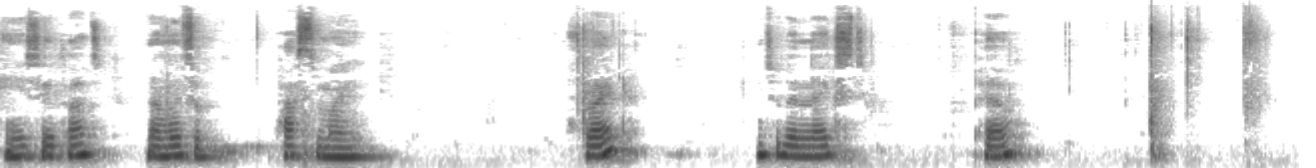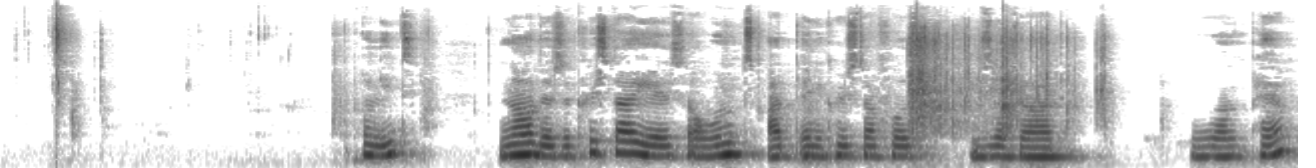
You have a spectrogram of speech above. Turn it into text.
Can you see that? Now I'm going to pass my thread into the next pearl. Pull it. Now there's a crystal here, so I won't add any crystal first. I'm just going to add one pair,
